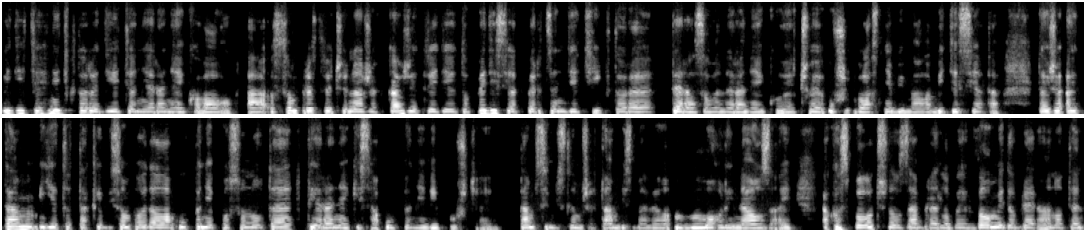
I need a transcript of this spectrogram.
vidíte hneď, ktoré dieťa neraňajkovalo. A som presvedčená, že v každej triede je to 50% detí, ktoré teraz len raňajkuje, čo je už vlastne by mala byť desiata. Takže aj tam je to také, by som povedala, úplne posunuté. Tie raňajky sa úplne vypúšťajú. Tam si myslím, že tam by sme mohli naozaj ako spoločnosť zabrať, lebo je veľmi dobré ráno ten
